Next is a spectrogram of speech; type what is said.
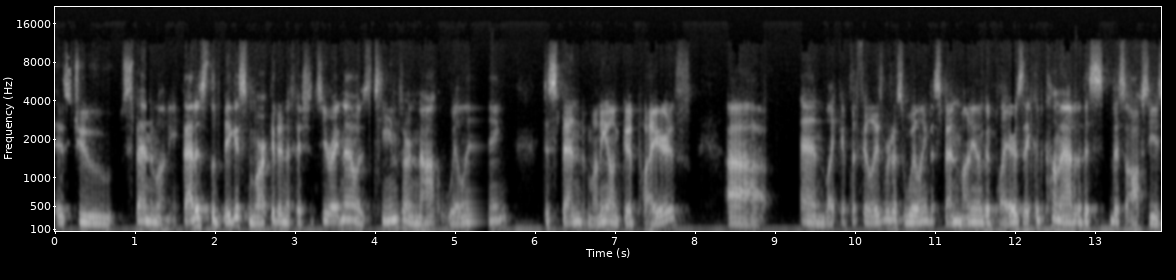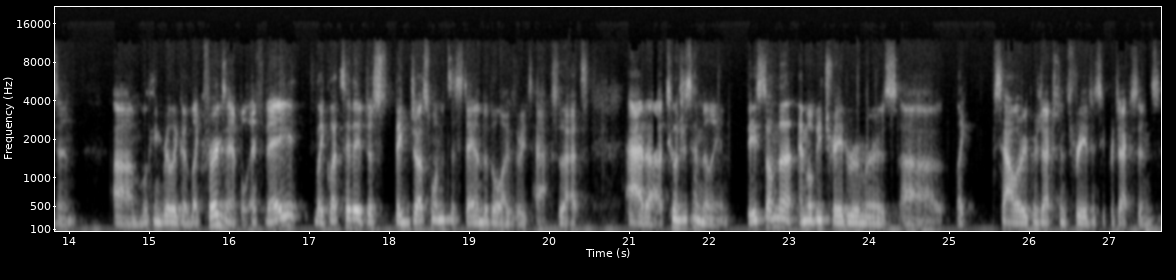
is to spend money. That is the biggest market inefficiency right now. Is teams are not willing to spend money on good players. Uh, and like if the Phillies were just willing to spend money on good players, they could come out of this this offseason um, looking really good. Like for example, if they like let's say they just they just wanted to stay under the luxury tax, so that's at uh, 210 million based on the MLB trade rumors, uh, like salary projections, free agency projections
